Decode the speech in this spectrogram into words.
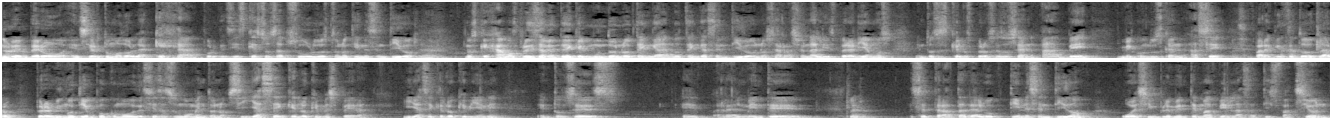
No, no. pero en cierto modo la queja, porque si es que esto es absurdo, esto no tiene sentido, Claro. nos quejamos precisamente de que el mundo no tenga, no tenga sentido, no sea racional y esperaríamos entonces que los procesos sean A, B y me conduzcan a C para que esté Ajá. todo claro, pero al mismo tiempo, como decías hace un momento, ¿no? si ya sé qué es lo que me espera y ya sé qué es lo que viene, entonces eh, realmente Claro. se trata de algo que tiene sentido o es simplemente más bien la satisfacción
